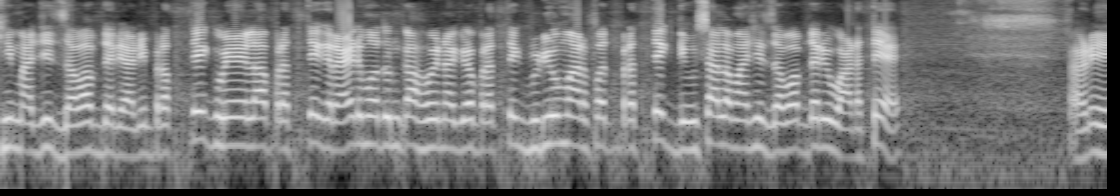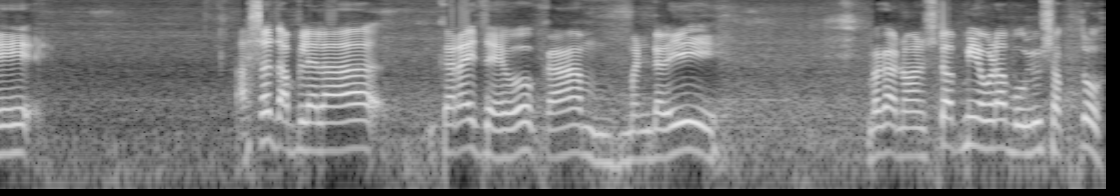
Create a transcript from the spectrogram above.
ही माझी जबाबदारी आणि प्रत्येक वेळेला प्रत्येक राईडमधून का होईना किंवा प्रत्येक व्हिडिओमार्फत प्रत्येक दिवसाला माझी जबाबदारी वाढते. आहे आणि असंच आपल्याला करायचं आहे हो काम मंडळी. बघा नॉनस्टॉप मी एवढा बोलू शकतो.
